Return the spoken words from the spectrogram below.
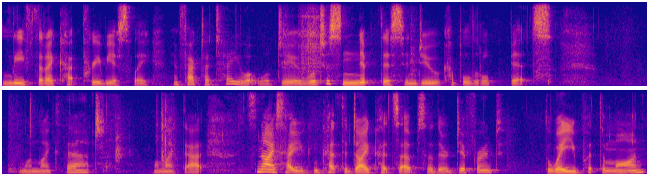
leaf that I cut previously. In fact, I'll tell you what we'll do. We'll just nip this and do a couple little bits. One like that, one like that. It's nice how you can cut the die cuts up so they're different, the way you put them on.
